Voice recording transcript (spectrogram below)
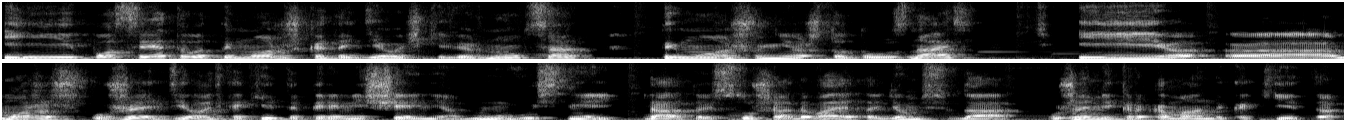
и после этого ты можешь к этой девочке вернуться, ты можешь у нее что-то узнать, и э, можешь уже делать какие-то перемещения, мувы с ней, да, то есть, слушай, а давай отойдем сюда, уже микрокоманды какие-то,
